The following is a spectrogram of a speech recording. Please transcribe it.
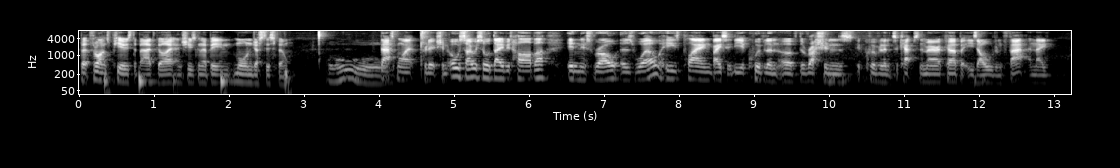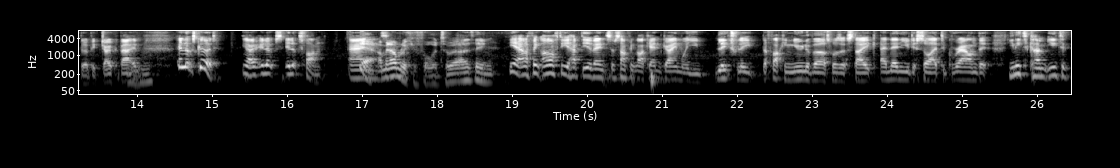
But Florence Pugh is the bad guy, and she's gonna be in more than just this film. Ooh. That's my prediction. Also, we saw David Harbour in this role as well. He's playing basically the equivalent of the Russians' equivalent to Captain America, but he's old and fat, and they do a big joke about him. Mm-hmm. It looks good. You know, it looks it looks fun. And yeah, I mean, I'm looking forward to it. I think yeah, and I think after you have the events of something like Endgame, where you literally the fucking universe was at stake, and then you decide to ground it, you need to come, you need to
